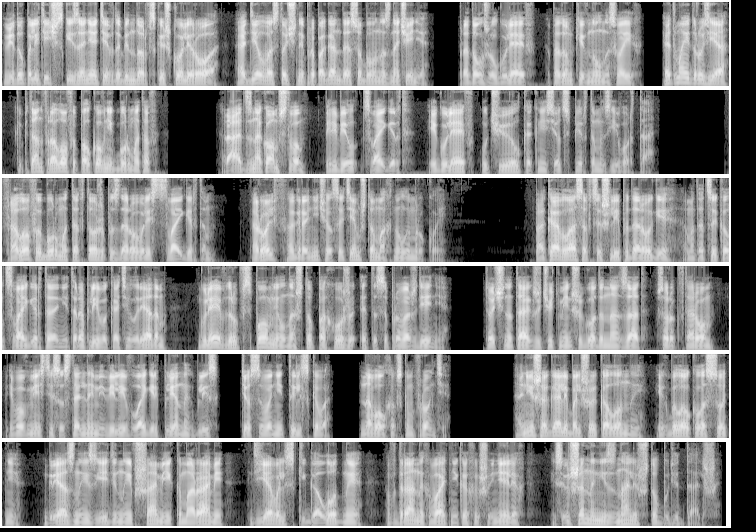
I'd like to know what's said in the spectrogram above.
Веду политические занятия в Добендорфской школе РОА, отдел восточной пропаганды особого назначения, продолжил Гуляев, а потом кивнул на своих. Это мои друзья, капитан Фролов и полковник Бурматов. Рад знакомству, перебил Цвайгерт, и Гуляев учуял, как несет спиртом из его рта. Фролов и Бурматов тоже поздоровались с Цвайгертом. Рольф ограничился тем, что махнул им рукой. Пока власовцы шли по дороге, а мотоцикл Цвайгерта неторопливо катил рядом, Гуляев вдруг вспомнил, на что похоже это сопровождение. Точно так же, чуть меньше года назад, в 42-м, его вместе с остальными вели в лагерь пленных близ Тесово-Нетыльского, на Волховском фронте. Они шагали большой колонной, их было около сотни, грязные, изъеденные вшами и комарами, дьявольски голодные, в драных ватниках и шинелях, и совершенно не знали, что будет дальше.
